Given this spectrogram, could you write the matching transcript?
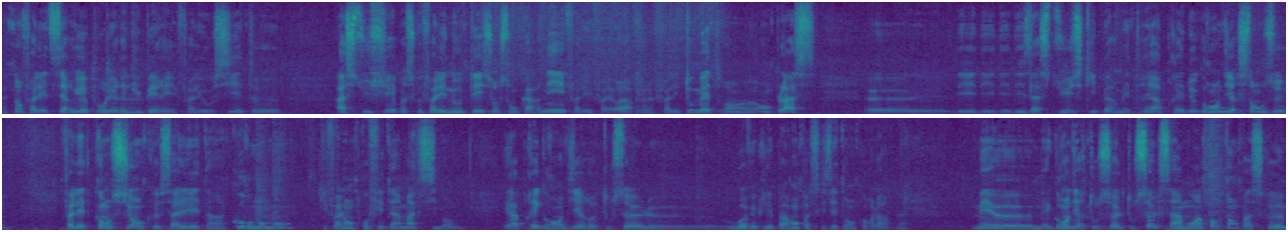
Maintenant, il fallait être sérieux pour les hmm. récupérer. Il fallait aussi être euh, astucieux parce qu'il fallait noter sur son carnet, il fallait, fallait, voilà, fallait, tout mettre en, place, euh, des, astuces qui permettraient après de grandir sans eux. Il fallait être conscient que ça allait être un court moment, qu'il fallait en profiter un maximum et après grandir tout seul euh, ou avec les parents parce qu'ils étaient encore là. Euh, mais, grandir tout seul. Tout seul, c'est un mot important parce que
